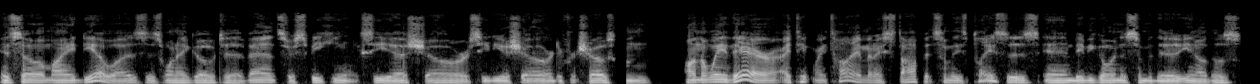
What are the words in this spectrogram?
And so my idea was, is when I go to events or speaking like CES show or CEDIA show or different shows, um, on the way there, I take my time and I stop at some of these places and maybe go into some of the, you know, those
